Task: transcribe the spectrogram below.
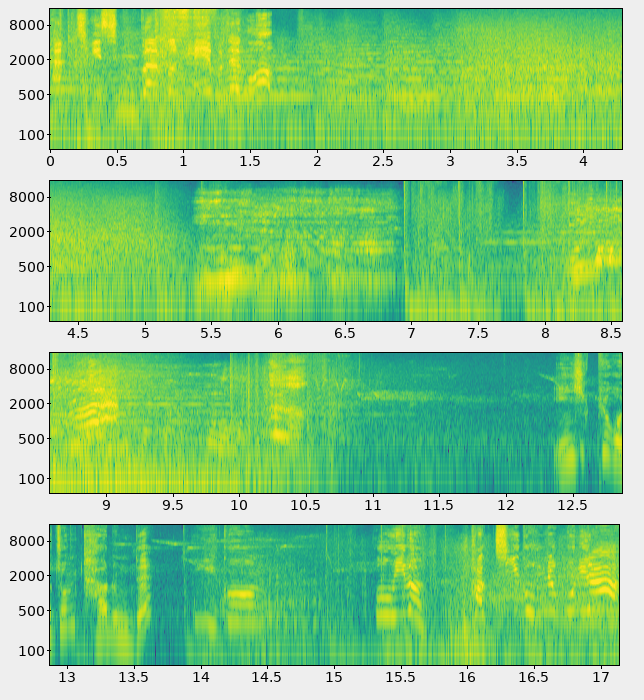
박치기 승부 한번 해보자고! 인식표가 좀 다른데? 이건 어 이런 박치기 공룡물이야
